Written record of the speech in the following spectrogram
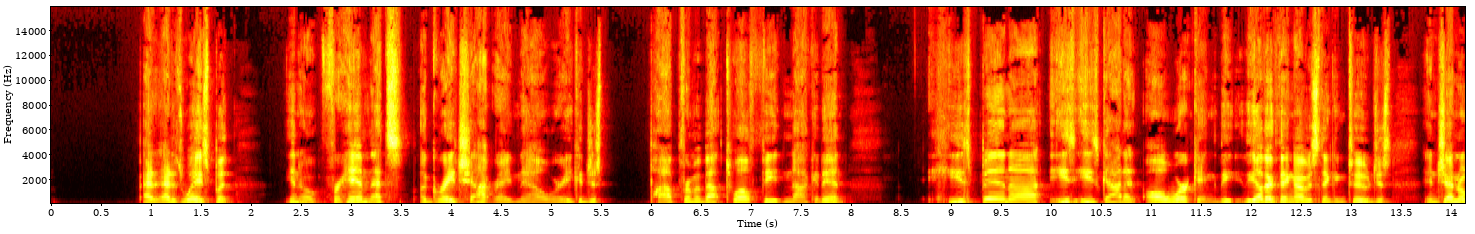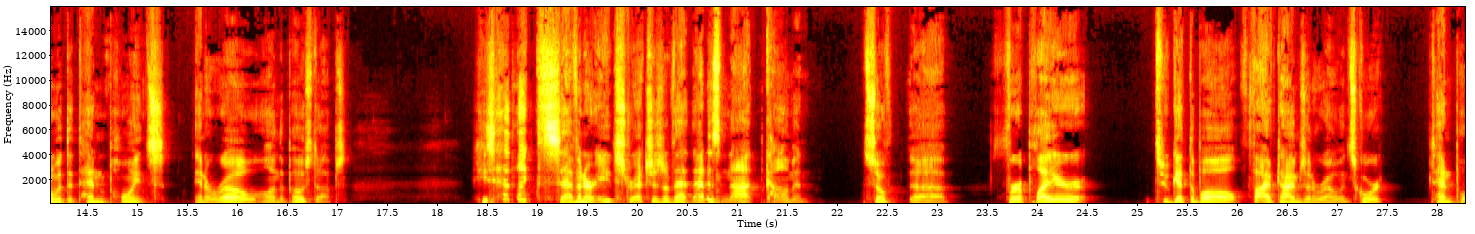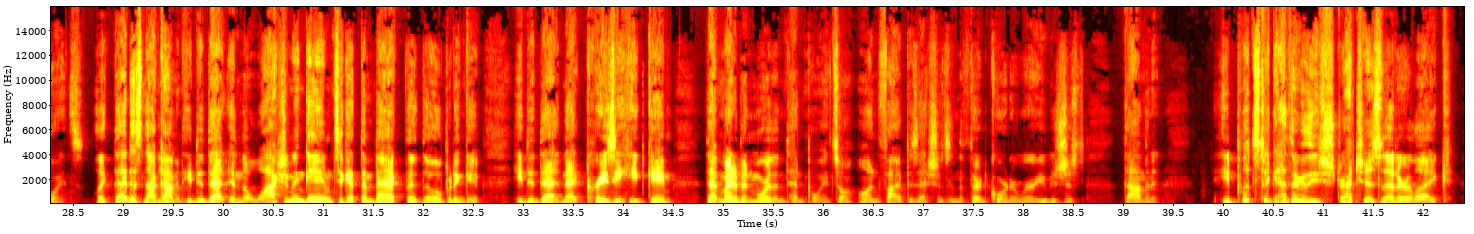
at, at his waist. But you know, for him, that's a great shot right now where he could just pop from about twelve feet and knock it in. He's been uh he's he's got it all working. The the other thing I was thinking too, just in general with the ten points in a row on the post ups, he's had like seven or eight stretches of that. That is not common. So uh for a player to get the ball five times in a row and score 10 points. Like that is not Yeah. common. He did that in the Washington game to get them back the, the opening game. He did that in that crazy heat game. That might have been more than 10 points on, on five possessions in the third quarter where he was just dominant. He puts together these stretches that are like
